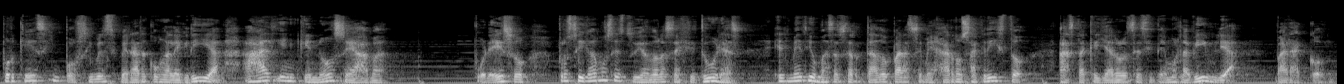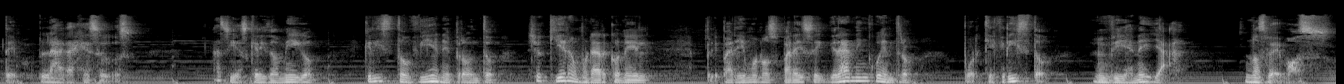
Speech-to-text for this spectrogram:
porque es imposible esperar con alegría a alguien que no se ama. Por eso, prosigamos estudiando las escrituras, el medio más acertado para asemejarnos a Cristo, hasta que ya no necesitemos la Biblia para contemplar a Jesús. Así es, querido amigo, Cristo viene pronto, yo quiero morar con Él. Preparémonos para ese gran encuentro, porque Cristo viene ya. Nos vemos.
